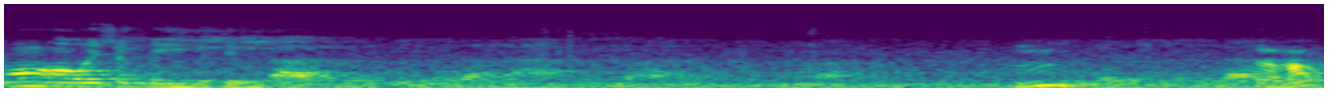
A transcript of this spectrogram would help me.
mukhang okay sa gravy din. Hmm, sarap.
